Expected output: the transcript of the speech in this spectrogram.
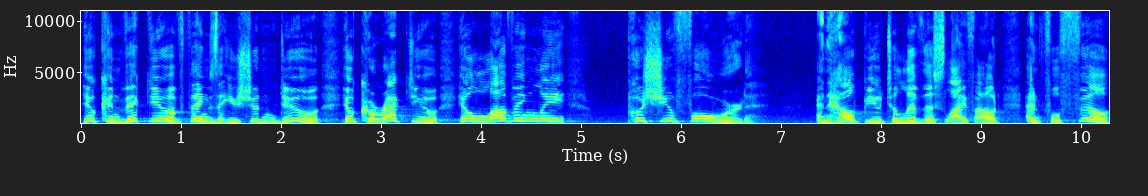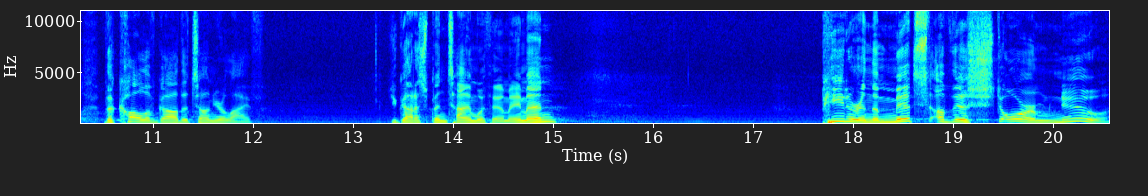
He'll convict you of things that you shouldn't do, He'll correct you, He'll lovingly push you forward and help you to live this life out and fulfill the call of God that's on your life. You got to spend time with Him. Amen? Peter, in the midst of this storm, knew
